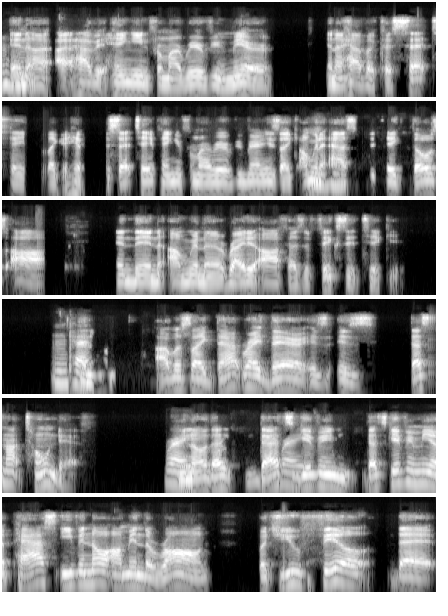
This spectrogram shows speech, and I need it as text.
Mm-hmm. And I, I have it hanging from my rear view mirror and I have a cassette tape, like a hip cassette tape hanging from my rear view mirror. He's like, I'm gonna mm-hmm. ask you to take those off, and then I'm gonna write it off as a fix it ticket. Okay. And I was like, that right there is is that's not tone deaf. Right. You know, that that's right. giving that's giving me a pass, even though I'm in the wrong, but you feel that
